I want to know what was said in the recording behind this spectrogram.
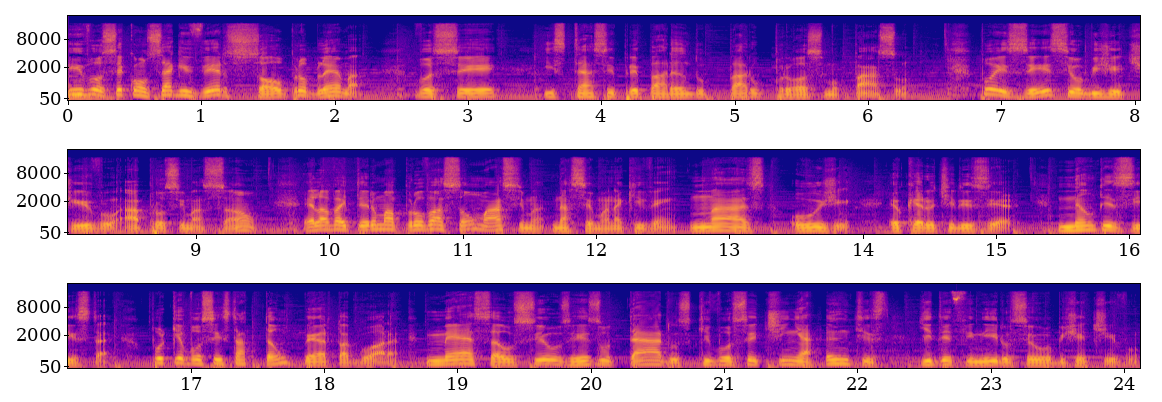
E você consegue ver só o problema. Você está se preparando para o próximo passo. Pois esse objetivo, aproximação, ela vai ter uma aprovação máxima na semana que vem. Mas hoje eu quero te dizer, não desista, porque você está tão perto agora. Meça os seus resultados que você tinha antes de definir o seu objetivo.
